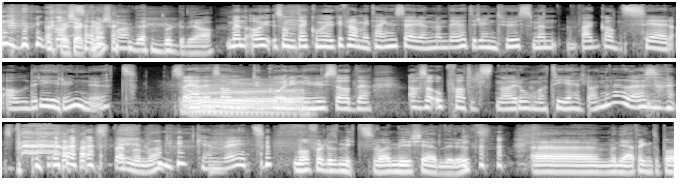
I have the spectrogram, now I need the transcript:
Godt spørsmål. Det burde de ha. Men og, sånn, Det kommer jo ikke fram i tegneserien, men det er jo et rundt hus. Men veggene ser aldri runde ut. Så er det sånn du går inn i huset, og det, altså oppfattelsen av rom og tid er helt annerledes. Spennende. Hvem vet? Nå føltes mitt svar mye kjedeligere ut. Uh, men jeg tenkte på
